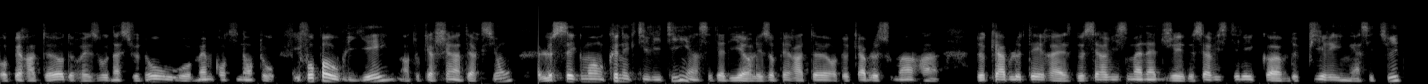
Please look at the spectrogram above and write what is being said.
opérateurs de réseaux nationaux ou même continentaux. Il ne faut pas oublier, en tout cas chez Interaction, le segment connectivity, hein, c'est-à-dire les opérateurs de câbles sous-marins, de câbles terrestres, de services managés, de services télécoms, de peering, ainsi de suite,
